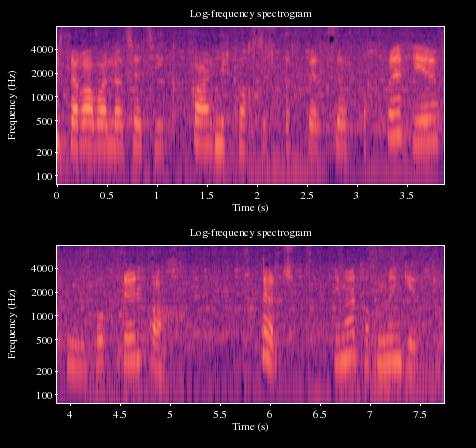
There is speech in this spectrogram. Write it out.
Այստեղ ավալացեցիք կարմիր քաղցր պղպեղ, ծև պղպեղ եւ փոքր էլ աղ։ Վերջ։ Հիմա թողնում ենք երբի։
